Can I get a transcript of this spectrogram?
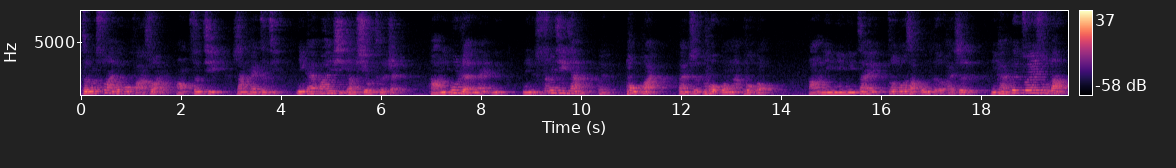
怎么算都不划算，哦，生气伤害自己，应该欢喜要修这个忍，啊，你不忍呢，你你生气一下很痛快，但是破功了，破功，啊，你你你在做多少功德，还是你看会追溯到。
